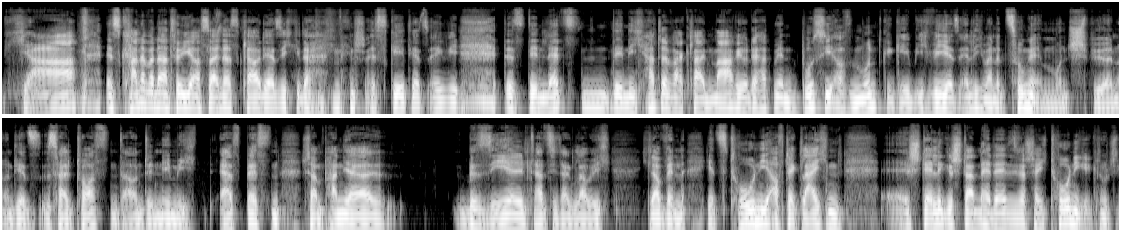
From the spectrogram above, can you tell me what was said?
Ja, es kann aber natürlich auch sein, dass Claudia sich gedacht hat, Mensch, es geht jetzt irgendwie, das, den letzten, den ich hatte, war Klein Mario, der hat mir einen Bussi auf den Mund gegeben. Ich will jetzt endlich meine Zunge im Mund spüren und jetzt ist halt Thorsten da und den nehme ich erst besten Champagner beseelt, hat sie dann, glaube ich, ich glaube, wenn jetzt Toni auf der gleichen äh, Stelle gestanden hätte, hätte sie wahrscheinlich Toni geknutscht.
